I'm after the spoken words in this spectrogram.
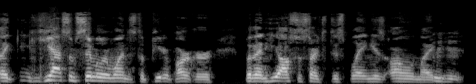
like he has some similar ones to Peter Parker, but then he also starts displaying his own like Mhm.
